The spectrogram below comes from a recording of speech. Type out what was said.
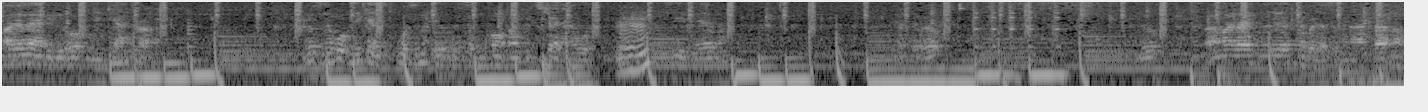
all you like is you open the can draw. Because when you open the can, it's supposed to make it look like something come up the straight and wood. Mm-hmm. See it there, man. Look, all my life, I live never just something I start now.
